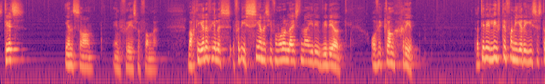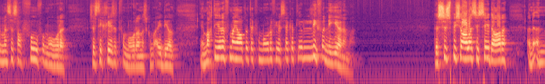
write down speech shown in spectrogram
steeds eensaam en vreesbevange. Mag die Here vir julle vir u seën as jy vanmôre luister na hierdie video of die klank greep. Dat jy die liefde van die Here Jesus ten minste sal voel vanmôre, soos die Gees dit vanmôre aan ons kom uitdeel. En mag die Here vir my help dat ek vanmôre vir jou sê het jou lief in die Here man. Dis so spesiaal as hy sê daar in in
